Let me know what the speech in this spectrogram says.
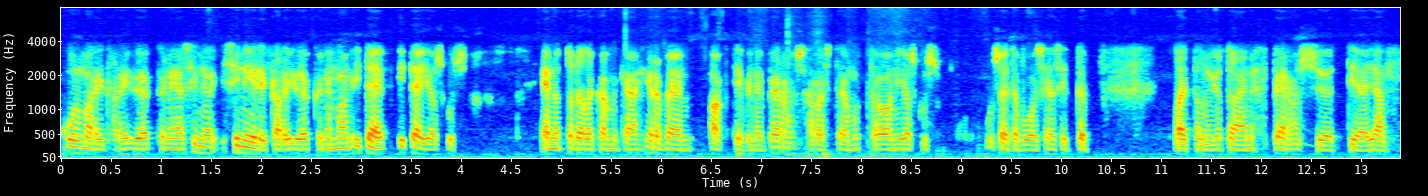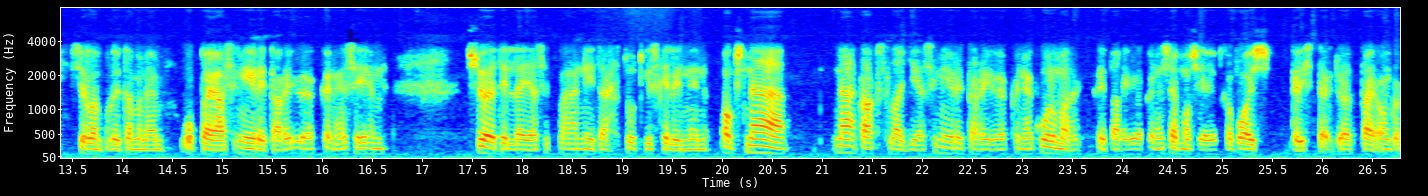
kulmaritariyökkönen ja siniritariyökkönen. Mä oon itse joskus en ole todellakaan mikään hirveän aktiivinen perhosharrastaja, mutta olen joskus useita vuosia sitten laittanut jotain perhossyöttiä ja silloin tuli tämmöinen upea siniritari siihen syötille ja sitten vähän niitä tutkiskelin, niin onko nämä nämä kaksi lajia, siniritariykkönen ja kulmaritariykkönen, semmoisia, jotka vois risteytyä, tai onko,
